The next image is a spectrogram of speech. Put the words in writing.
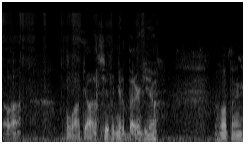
I'll walk out. I'll see if I can get a better view. The whole thing.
